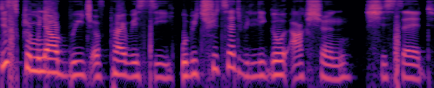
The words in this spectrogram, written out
this criminal breach of privacy will be treated with legal action, she said.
